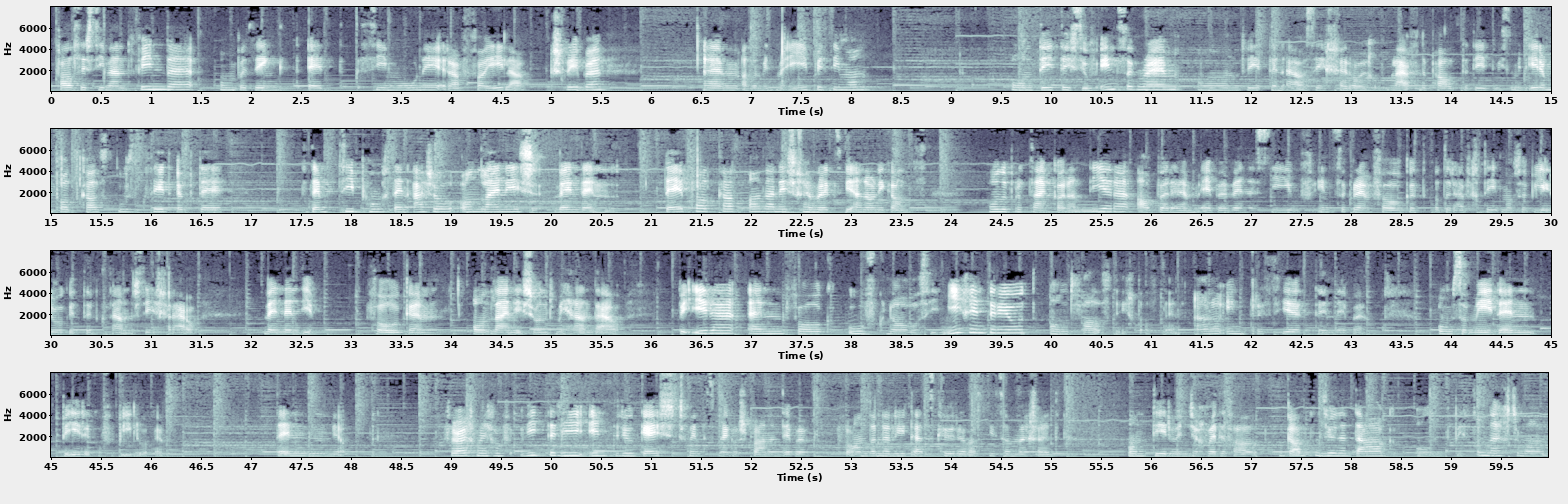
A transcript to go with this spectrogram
falls ihr sie wollt finden unbedingt Simone Raffaela geschrieben ähm, also mit einem E bei Simon. Und dort ist sie auf Instagram und wird dann auch sicher euch auf dem Laufenden behalten, dort, wie es mit ihrem Podcast aussieht, ob der zu dem Zeitpunkt dann auch schon online ist. Wenn dann der Podcast online ist, können wir jetzt wie auch noch nicht ganz 100% garantieren, aber ähm, eben, wenn ihr sie auf Instagram folgt oder einfach dort mal vorbeischaut, dann seht ihr sicher auch, wenn dann die Folge online ist. Und wir haben auch bei ihr eine Folge aufgenommen, wo sie mich interviewt und falls dich das dann auch noch interessiert, dann eben umso mehr dann bei ihr vorbeischauen. Dann, ja, freue ich mich auf weitere Interviewgäste. Ich finde es mega spannend, eben von anderen Leuten auch zu hören, was die so machen. Und dir wünsche ich auf jeden Fall einen ganz schönen Tag und bis zum nächsten Mal.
